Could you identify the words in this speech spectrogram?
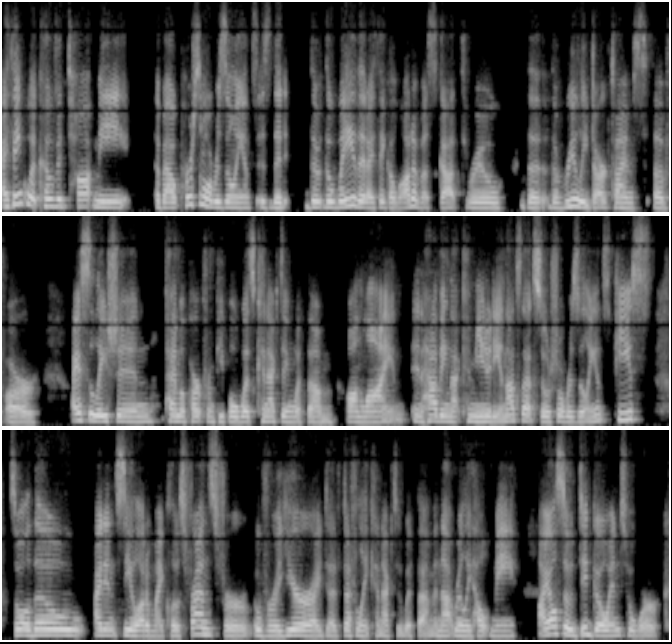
I think what covid taught me about personal resilience is that the, the way that i think a lot of us got through the the really dark times of our isolation time apart from people was connecting with them online and having that community. And that's that social resilience piece. So, although I didn't see a lot of my close friends for over a year, I definitely connected with them, and that really helped me I also did go into work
